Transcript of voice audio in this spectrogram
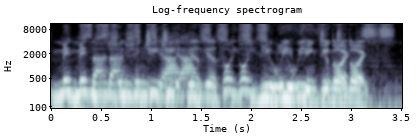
Mensagens diárias 2022.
